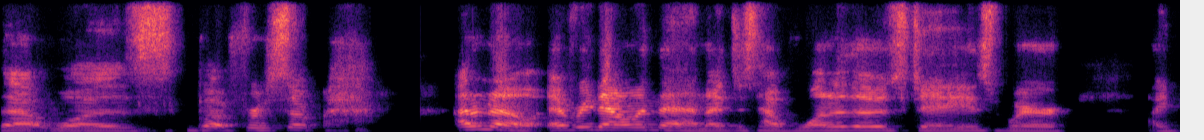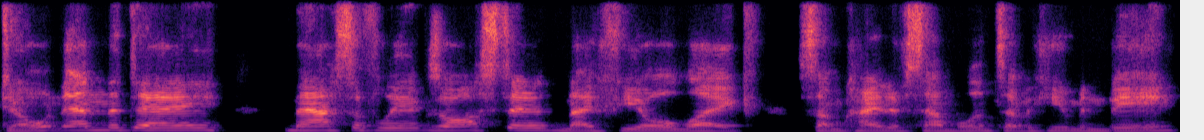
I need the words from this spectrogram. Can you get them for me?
that was, but for some, I don't know, every now and then I just have one of those days where I don't end the day massively exhausted and I feel like some kind of semblance of a human being.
